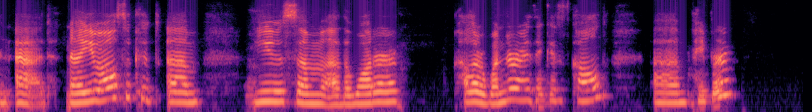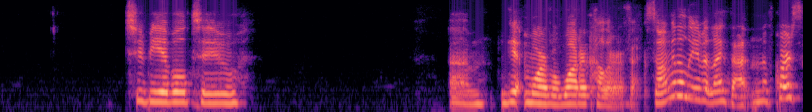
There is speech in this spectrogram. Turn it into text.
and add. Now you also could um, use some uh, the watercolor wonder, I think it's called, um, paper to be able to um, get more of a watercolor effect. So I'm going to leave it like that. And of course,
